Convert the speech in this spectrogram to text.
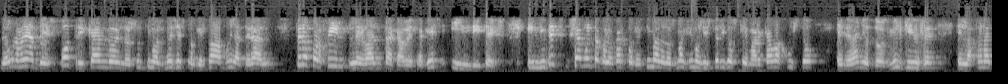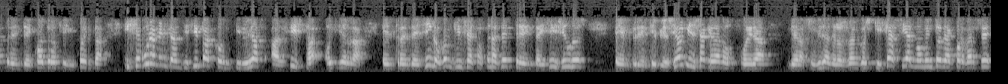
de alguna manera despotricando en los últimos meses porque estaba muy lateral, pero por fin levanta cabeza, que es Inditex. Inditex se ha vuelto a colocar por encima de los máximos históricos que marcaba justo en el año 2015 en la zona 34.50 y seguramente anticipa continuidad alcista, hoy cierra en 35,15 hasta zonas de 36 euros en principio. Si alguien se ha quedado fuera de la subida de los bancos, quizás sea el momento de acordarse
